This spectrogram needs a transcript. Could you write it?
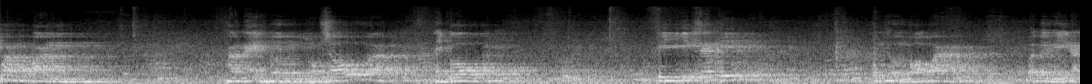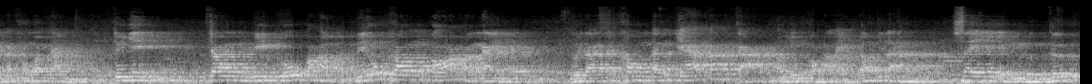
triển không bằng thằng này thường một số ờ, thầy cô. Khi viết sáng kiến, cũng thường bỏ qua, bởi vì nghĩ rằng nó không quan trọng. Tuy nhiên, trong nghiên cứu khoa học, nếu không có bằng này, người ta sẽ không đánh giá tất cả nội dung còn lại. Đó chính là xây dựng luận cứ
